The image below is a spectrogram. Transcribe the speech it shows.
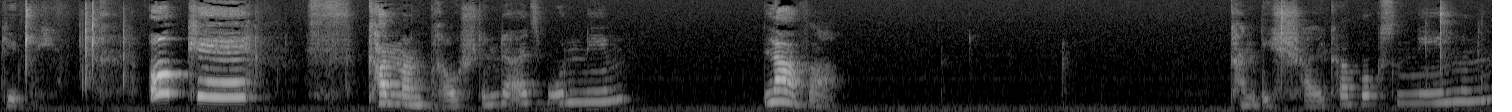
Geht nicht. Okay. Kann man Braustände als Boden nehmen? Lava. Kann ich Schalker-Boxen nehmen?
